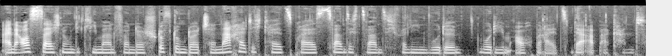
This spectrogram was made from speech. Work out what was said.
Eine Auszeichnung, die Kliman von der Stiftung Deutscher Nachhaltigkeitspreis 2020 verliehen wurde, wurde ihm auch bereits wieder aberkannt.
